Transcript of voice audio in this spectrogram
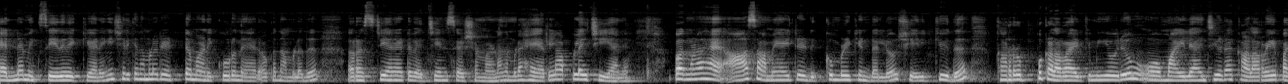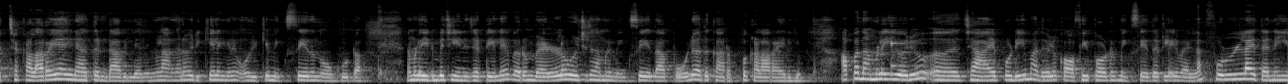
ഹെന്ന മിക്സ് ചെയ്ത് വെക്കുകയാണെങ്കിൽ ശരിക്കും നമ്മളൊരു എട്ട് മണിക്കൂർ നേരമൊക്കെ നമ്മളിത് റെസ്റ്റ് ചെയ്യാനായിട്ട് വെച്ചതിന് ശേഷം വേണം നമ്മുടെ ഹെയറിൽ അപ്ലൈ ചെയ്യാൻ അപ്പോൾ നിങ്ങൾ ആ സമയമായിട്ട് എടുക്കുമ്പോഴേക്കുണ്ടല്ലോ ശരിക്കും ഇത് കറുപ്പ് കളറായിരിക്കും. ഈ ഒരു മൈലാഞ്ചിയുടെ കളറേ പച്ച കളറേ അതിനകത്ത് ഉണ്ടാവില്ല. നിങ്ങൾ അങ്ങനെ ഒരിക്കലെങ്കിലും ഒരിക്കൽ മിക്സ് ചെയ്ത് നോക്കൂ കേട്ടോ. നമ്മൾ ഇരുമ്പ് ചീനച്ചട്ടിയിൽ വെറും വെള്ളം ഒഴിച്ചിട്ട് നമ്മൾ മിക്സ് ചെയ്താൽ പോലും അത് കറുപ്പ് കളറായിരിക്കും അപ്പോൾ നമ്മൾ ഈ ഒരു ചായപ്പൊടിയും അതുപോലെ കോഫി പൗഡർ മിക്സ് ചെയ്തിട്ടുള്ള ഈ വെള്ളം ഫുള്ളായി തന്നെ ഈ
